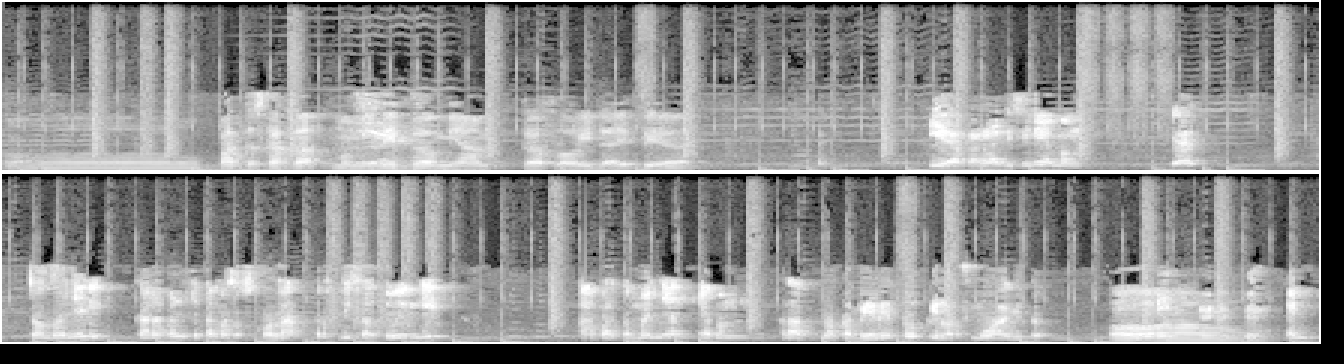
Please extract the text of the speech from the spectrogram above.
Oh, pantas kakak memilih ke Miami, ke Florida itu ya. Iya, karena di sini emang ya contohnya nih, karena kan kita masuk sekolah terus disatuin di apartemen yang emang notabene tuh pilot semua gitu. Oh, Jadi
